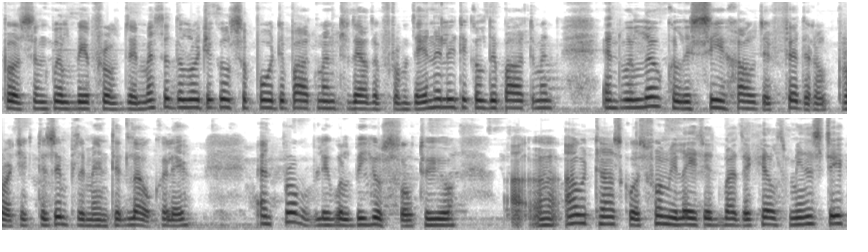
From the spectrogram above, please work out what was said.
person will be from the methodological support department, the other from the analytical department, and will locally see how the federal project is implemented locally and probably will be useful to you. Uh, our task was formulated by the Health Ministry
